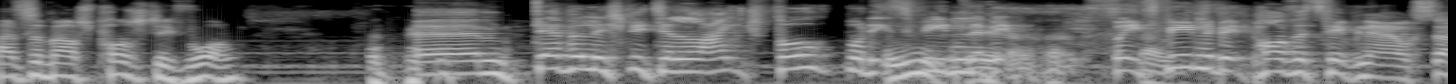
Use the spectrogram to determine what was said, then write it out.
As the most positive one, um, devilishly delightful, but it's Ooh, feeling a bit. that But it's sounds- feeling a bit positive now. So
